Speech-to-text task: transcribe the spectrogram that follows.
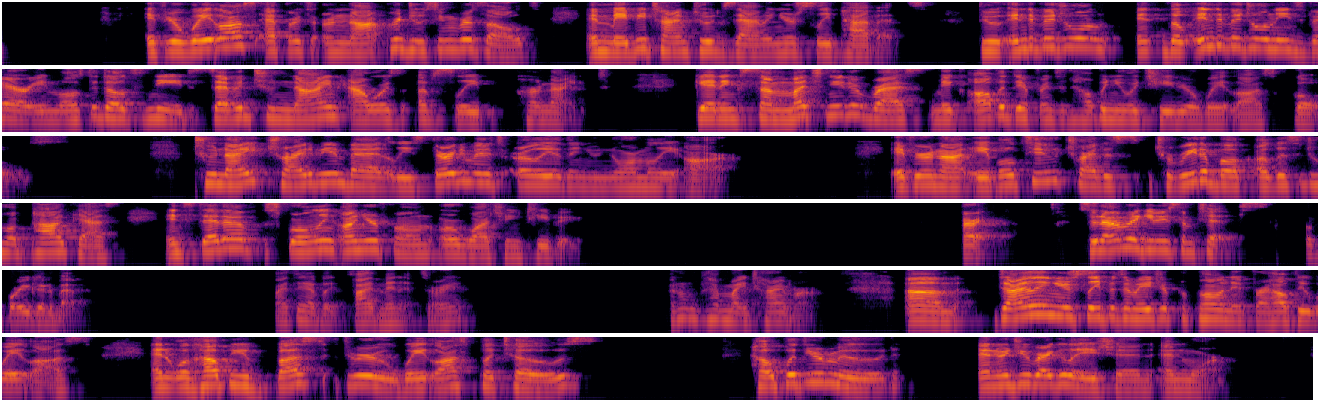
If your weight loss efforts are not producing results, it may be time to examine your sleep habits. Individual, though individual needs vary, most adults need seven to nine hours of sleep per night. Getting some much needed rest make all the difference in helping you achieve your weight loss goals. Tonight, try to be in bed at least 30 minutes earlier than you normally are. If you're not able to, try to, to read a book or listen to a podcast instead of scrolling on your phone or watching TV. All right. So now I'm going to give you some tips before you go to bed. I think I have like five minutes, right? I don't have my timer. Um, dialing your sleep is a major proponent for healthy weight loss, and it will help you bust through weight loss plateaus help with your mood, energy regulation, and more.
